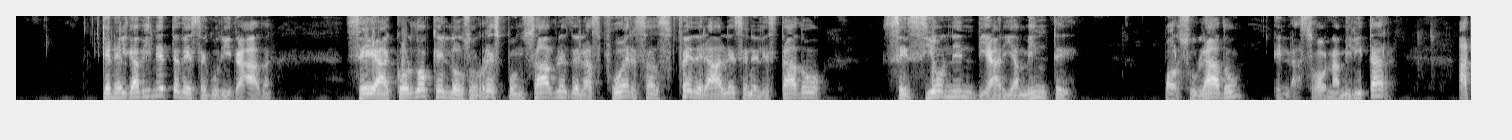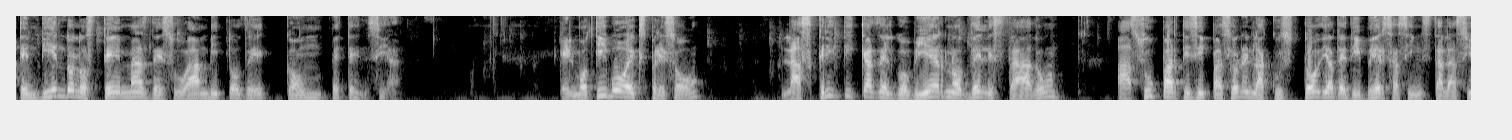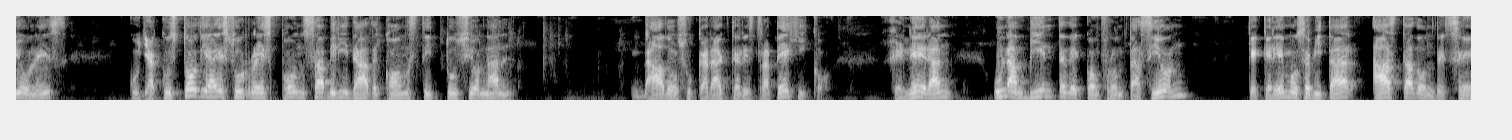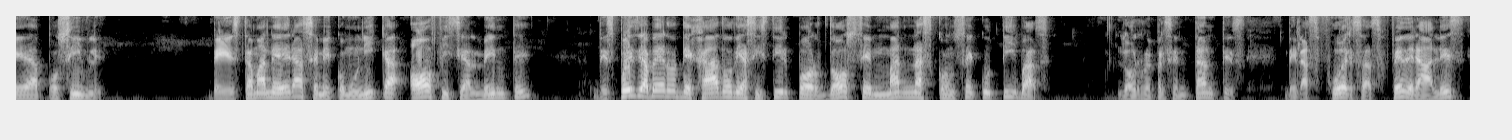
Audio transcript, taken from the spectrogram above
que en el Gabinete de Seguridad se acordó que los responsables de las fuerzas federales en el estado sesionen diariamente, por su lado, en la zona militar, atendiendo los temas de su ámbito de competencia. El motivo expresó las críticas del gobierno del estado a su participación en la custodia de diversas instalaciones cuya custodia es su responsabilidad constitucional. Dado su carácter estratégico, generan un ambiente de confrontación que queremos evitar hasta donde sea posible. De esta manera se me comunica oficialmente Después de haber dejado de asistir por dos semanas consecutivas, los representantes de las fuerzas federales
